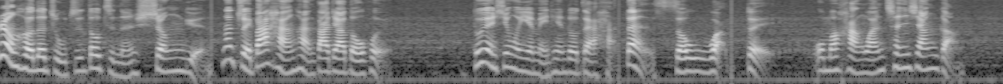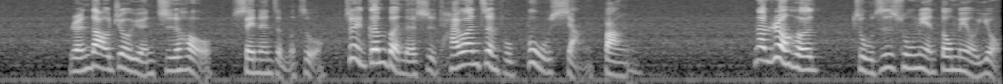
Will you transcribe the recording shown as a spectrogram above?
任何的组织都只能声援。那嘴巴喊喊，大家都会。独眼新闻也每天都在喊，但 so what？对我们喊完撑香港人道救援之后，谁能怎么做？最根本的是台湾政府不想帮，那任何组织出面都没有用。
